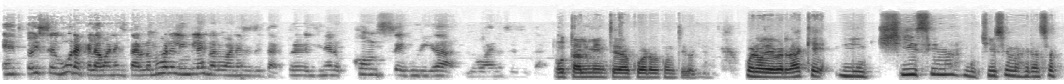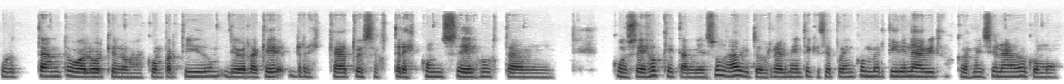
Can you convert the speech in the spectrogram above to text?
estoy segura que la va a necesitar. A lo mejor el inglés no lo va a necesitar, pero el dinero con seguridad lo va a necesitar. Totalmente de acuerdo contigo, Bueno, de verdad que muchísimas, muchísimas gracias por tanto valor que nos has compartido. De verdad que rescato esos tres consejos tan consejos que también son hábitos, realmente que se pueden convertir en hábitos que has mencionado, como,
